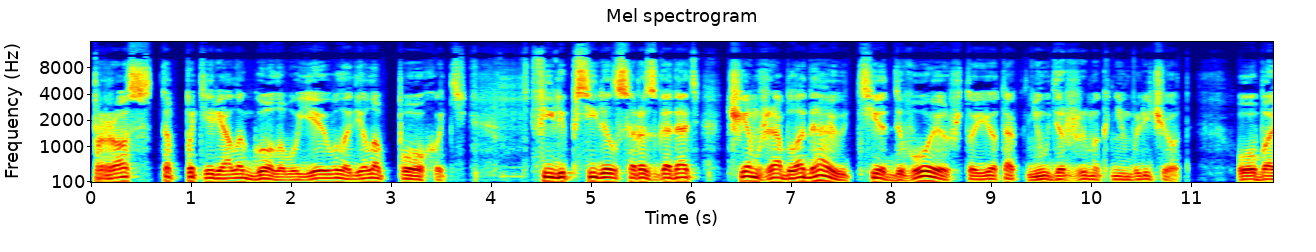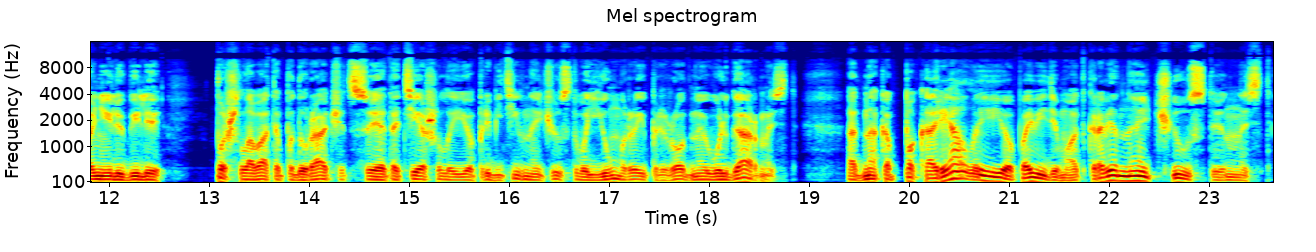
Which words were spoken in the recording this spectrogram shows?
просто потеряла голову, ею владела похоть. Филипп силился разгадать, чем же обладают те двое, что ее так неудержимо к ним влечет. Оба они любили пошловато подурачиться, и это тешило ее примитивное чувство юмора и природную вульгарность. Однако покоряла ее, по-видимому, откровенная чувственность,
